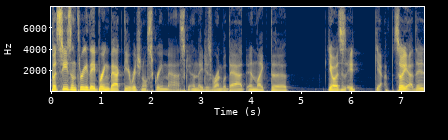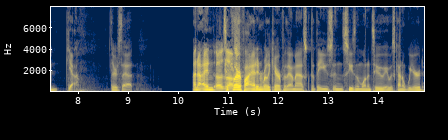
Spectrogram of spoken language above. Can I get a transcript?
but season three, they bring back the original Scream mask and they just run with that and like the, you know, it's it, yeah. So yeah, they, yeah, there's that. And I, and Those to are- clarify, I didn't really care for that mask that they used in season one and two. It was kind of weird.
